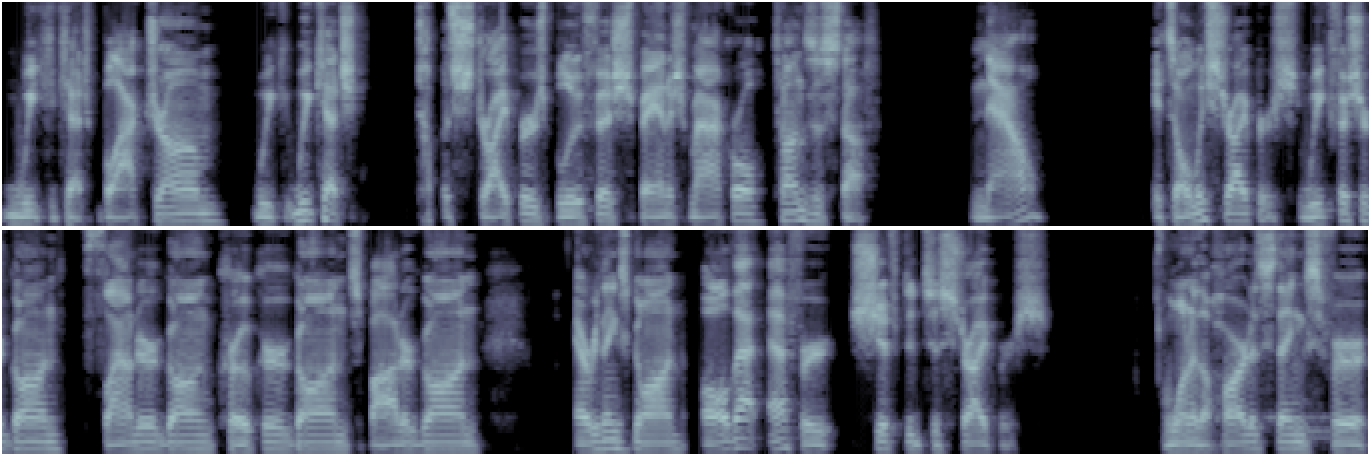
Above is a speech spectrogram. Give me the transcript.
we could catch black drum, we we catch t- stripers, bluefish, Spanish mackerel, tons of stuff. Now it's only stripers. Weakfish are gone, flounder are gone, croaker are gone, spot are gone. Everything's gone. All that effort shifted to stripers. One of the hardest things for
